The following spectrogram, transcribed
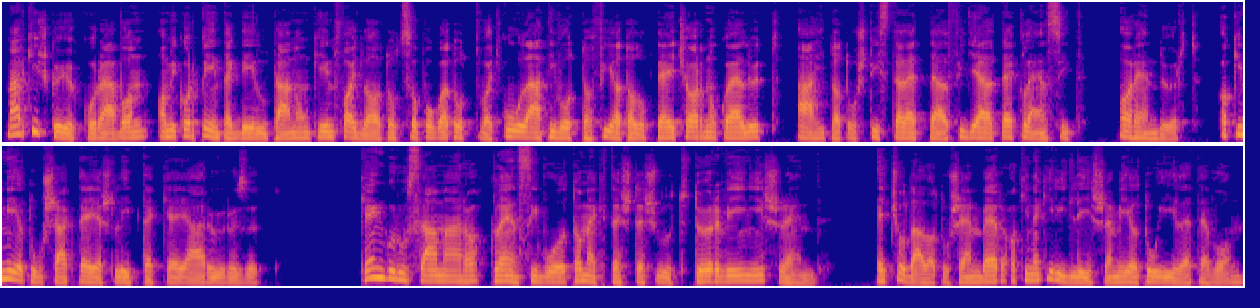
Már kiskölyök korában, amikor péntek délutánonként fagylaltot szopogatott vagy kólát ivott a fiatalok tejcsarnoka előtt, áhítatos tisztelettel figyelte Clancy-t, a rendőrt, aki méltóság teljes léptekkel jár őrözött. Kenguru számára Clancy volt a megtestesült törvény és rend. Egy csodálatos ember, akinek irigylésre méltó élete van.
